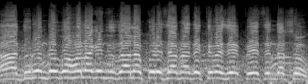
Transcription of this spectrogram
আহ, দুরন্ত গহলা কিন্তু জয়লাভ করেছে আপনারা দেখতে পেয়েছে- পেয়েছেন দর্শক।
